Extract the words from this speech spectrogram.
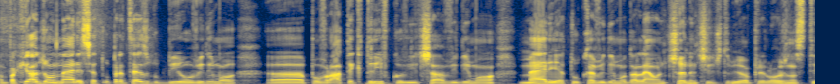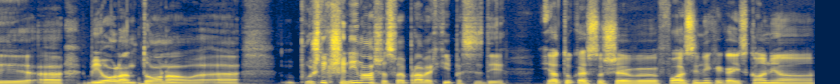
Ampak ja, John Mary se je tu precej zgubil, vidimo uh, povratek Trivkoviča, vidimo Merije tukaj, vidimo, da Leon Črnčič dobiva priložnosti, uh, Biola Antonov. Uh, Pušnik še ni našel svoje prave ekipe, se zdi. Ja, tukaj so še v fazi nekega iskanja.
